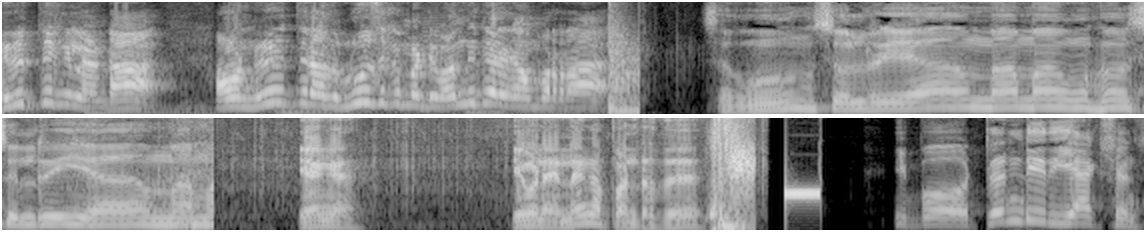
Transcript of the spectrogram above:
நிறுத்துங்களேன்டா. அவன் நிறுத்துற அந்த லூசுக்கு மட்டும் வந்துட்டே இருக்கான் போடுறா சொல்றியா மாமா சொல்றியா மாமா. ஏங்க இவனை என்னங்க பண்றது? இப்போ ட்ரெண்டி ரியாக்ஷன்ஸ்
